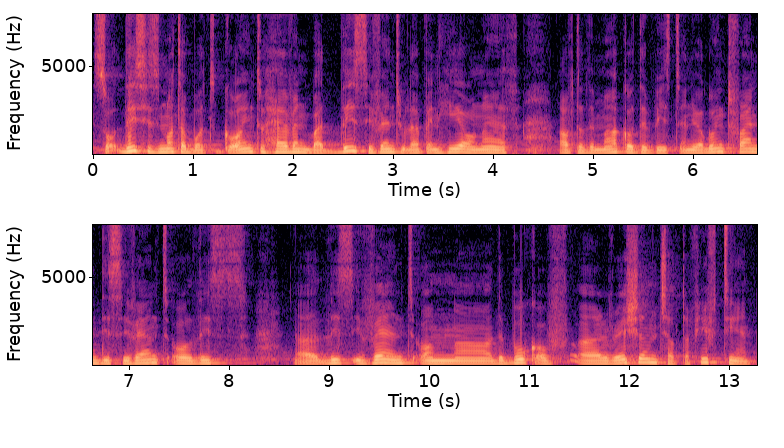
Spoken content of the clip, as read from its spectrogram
So, this is not about going to heaven, but this event will happen here on earth after the mark of the beast, and we are going to find this event or this. Uh, this event on uh, the book of uh, Revelation, chapter 15,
